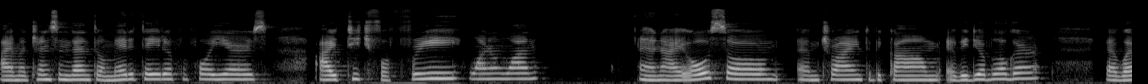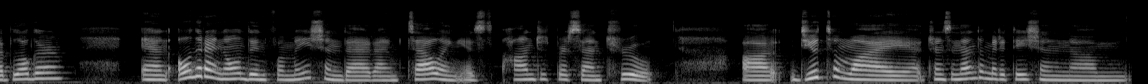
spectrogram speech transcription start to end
I'm a transcendental meditator for four years. I teach for free one on one. And I also am trying to become a video blogger, a web blogger. And all that I know, the information that I'm telling is 100% true. Uh, due to my transcendental meditation um,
